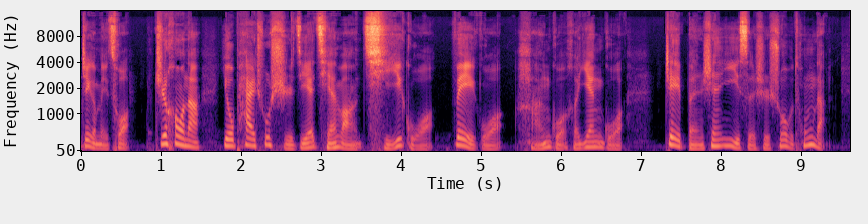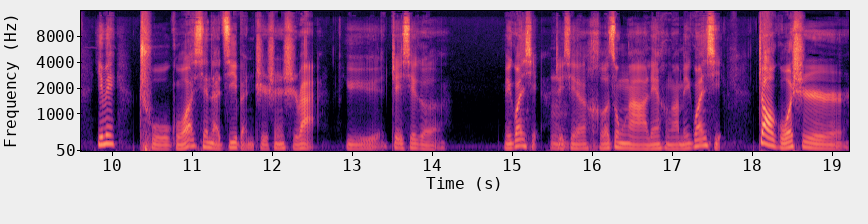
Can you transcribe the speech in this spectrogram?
这个没错。之后呢，又派出使节前往齐国、魏国、韩国和燕国，这本身意思是说不通的，因为楚国现在基本置身事外，与这些个没关系，这些合纵啊、连横啊没关系。赵国是。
